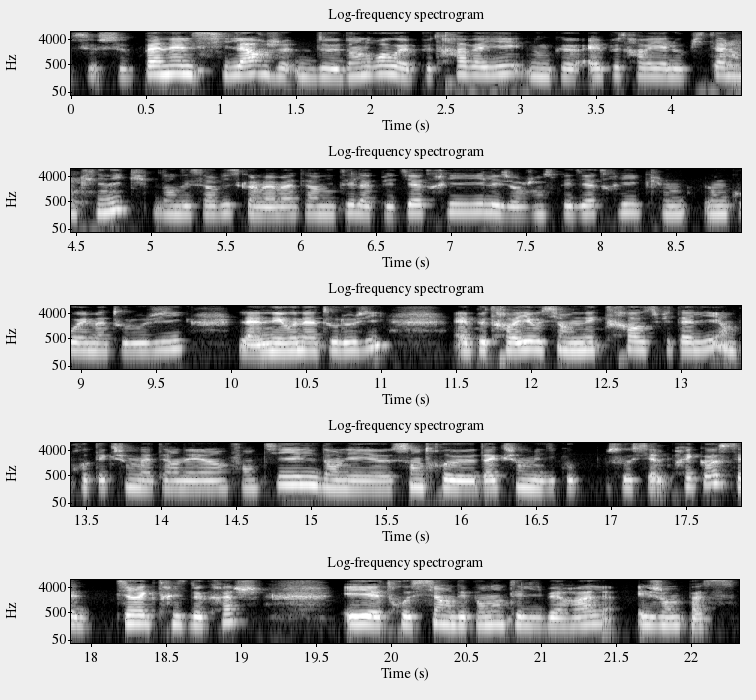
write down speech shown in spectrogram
ce, panel si large d'endroits où elle peut travailler. Donc, euh, elle peut travailler à l'hôpital, en clinique, dans des services comme la maternité, la pédiatrie, les urgences pédiatriques, l'oncohématologie, la néonatologie. Elle peut travailler aussi en extra-hospitalier, en protection maternelle et infantile, dans les euh, centres d'action médico-sociale précoce, être directrice de crèche et être aussi indépendante et libérale, et j'en passe.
